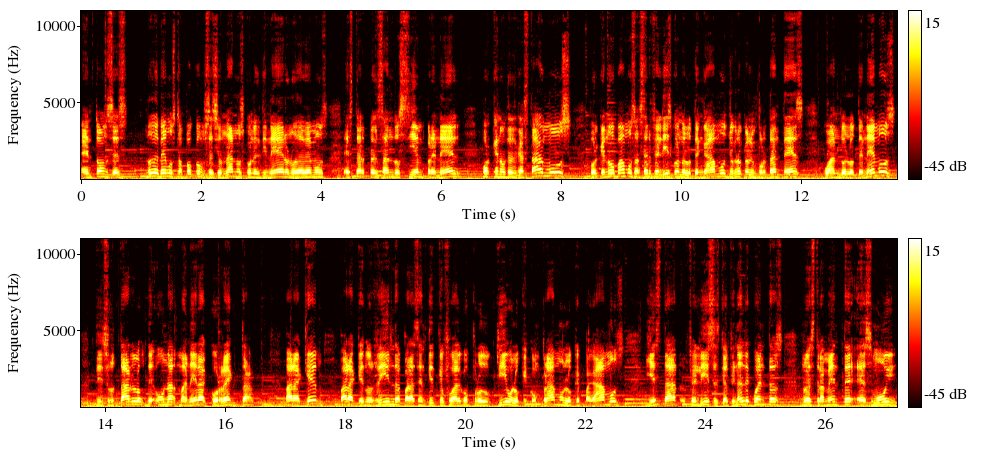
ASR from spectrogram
Entonces, no debemos tampoco obsesionarnos con el dinero, no debemos estar pensando siempre en él, porque nos desgastamos, porque no vamos a ser feliz cuando lo tengamos. Yo creo que lo importante es cuando lo tenemos, disfrutarlo de una manera correcta. ¿Para qué? Para que nos rinda, para sentir que fue algo productivo lo que compramos, lo que pagamos y estar felices, que al final de cuentas nuestra mente es muy,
